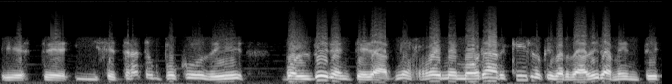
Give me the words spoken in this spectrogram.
este, y se trata un poco de volver a enterarnos, rememorar qué es lo que verdaderamente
